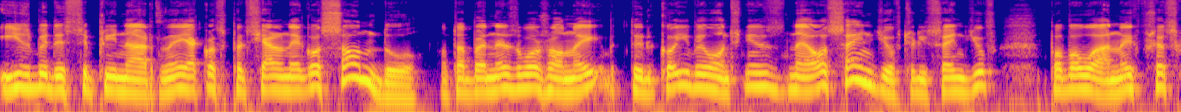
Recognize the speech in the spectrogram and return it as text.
Izby Dyscyplinarnej jako specjalnego sądu, notabene złożonej tylko i wyłącznie z neosędziów, czyli sędziów powołanych przez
